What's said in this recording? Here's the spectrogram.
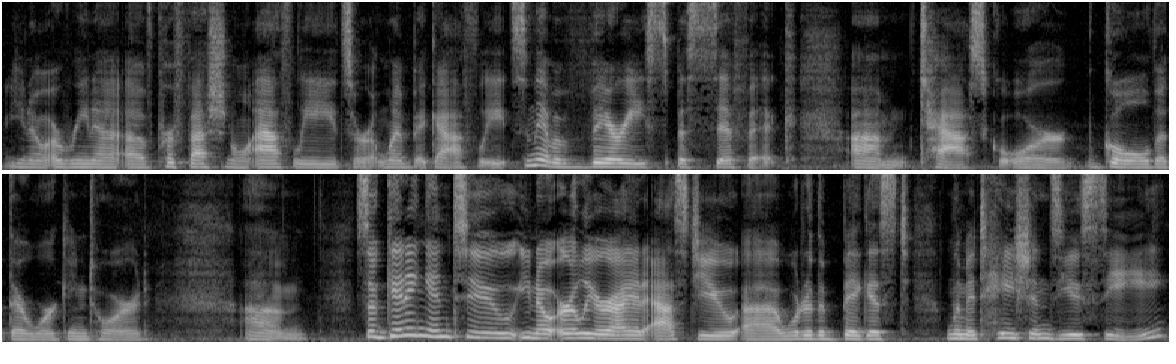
you know arena of professional athletes or Olympic athletes, and they have a very specific um, task or goal that they're working toward. Um, so getting into, you know, earlier I had asked you uh, what are the biggest limitations you see,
